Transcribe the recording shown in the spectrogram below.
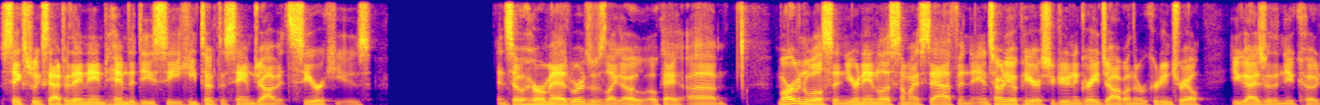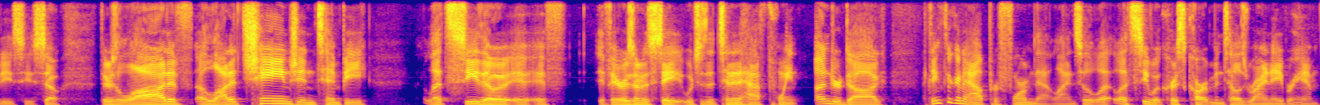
six weeks after they named him the DC, he took the same job at Syracuse. And so Herm Edwards was like, oh, okay. Um, Marvin Wilson, you're an analyst on my staff, and Antonio Pierce, you're doing a great job on the recruiting trail. You guys are the new co DC. So there's a lot of a lot of change in Tempe. Let's see though if if Arizona State, which is a 10 and a half point underdog, I think they're going to outperform that line. So let, us see what Chris Karpman tells Ryan Abraham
